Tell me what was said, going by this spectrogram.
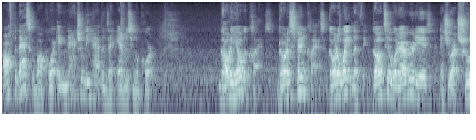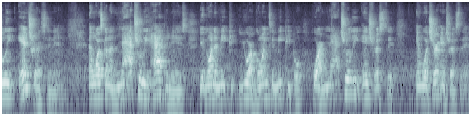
off the basketball court. It naturally happens at every single court. Go to yoga class, go to spin class, go to weightlifting, go to whatever it is that you are truly interested in. And what's going to naturally happen is you're going to meet you are going to meet people who are naturally interested in what you're interested in.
